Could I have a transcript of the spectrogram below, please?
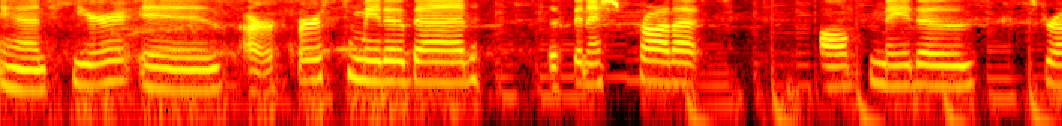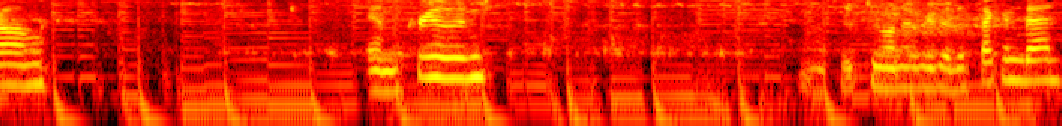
And here is our first tomato bed, the finished product, all tomatoes strung and pruned. I'll take you on over to the second bed.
